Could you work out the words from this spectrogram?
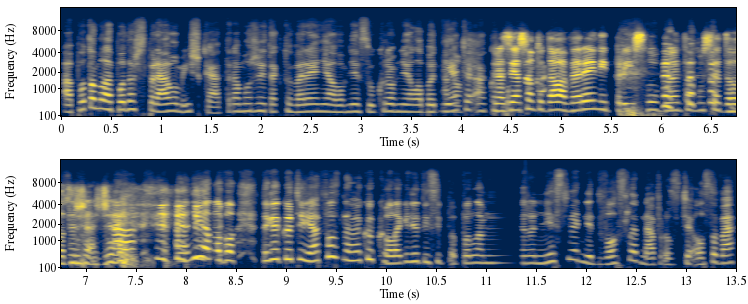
A potom ale podáš správu Miška, teda môže takto verejne alebo mne súkromne, lebo ja ťa ako... Teraz ja som tu dala verejný prísľub, budem to musieť dodržať, že? A, a nie, lebo tak ako ťa ja poznám ako kolegyňu, ty si podľa mňa že nesmierne dôsledná proste osoba,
